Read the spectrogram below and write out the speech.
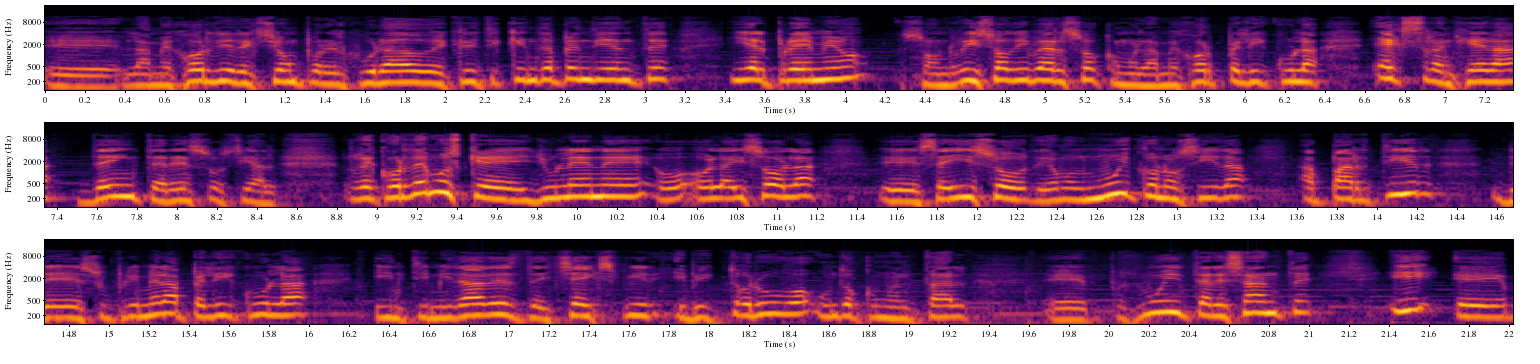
Eh, la mejor dirección por el jurado de crítica independiente y el premio Sonriso Diverso como la mejor película extranjera de interés social. Recordemos que Yulene Olaizola eh, se hizo, digamos, muy conocida a partir de su primera película Intimidades de Shakespeare y Víctor Hugo, un documental eh, pues muy interesante. Y eh,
